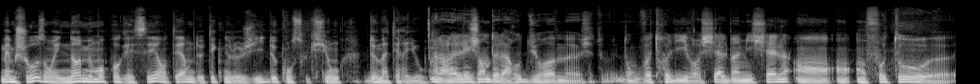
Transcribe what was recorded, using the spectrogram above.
même chose, ont énormément progressé en termes de technologie, de construction, de matériaux. Alors la légende de la route du Rhum, euh, donc votre livre chez Albin Michel, en, en, en photo, euh,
